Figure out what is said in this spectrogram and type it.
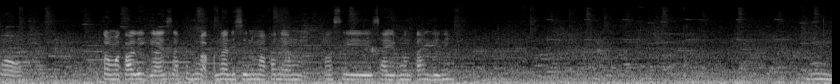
wow. Pertama kali guys aku nggak pernah di sini makan yang masih sayur mentah gini. Hmm.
